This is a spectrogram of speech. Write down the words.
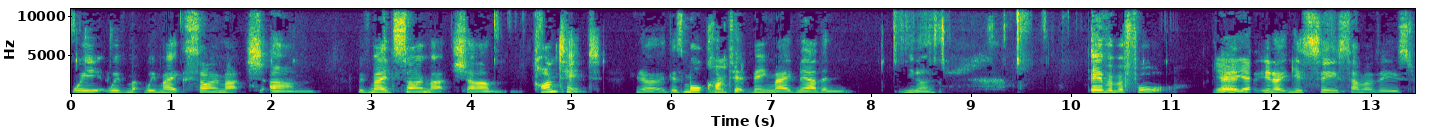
We we we make so much. Um, we've made so much um, content. You know, there's more content being made now than you know ever before. yeah, and, yeah, You know, you see some of these.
